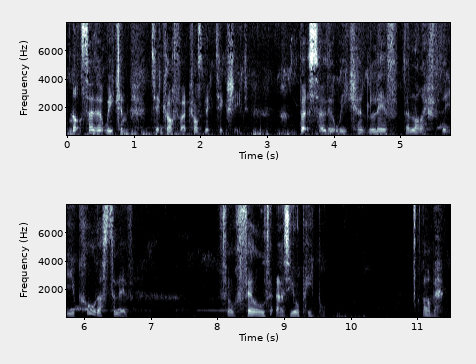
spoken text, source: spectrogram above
Not so that we can tick off a cosmic tick sheet, but so that we can live the life that you called us to live, fulfilled as your people. Amen.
